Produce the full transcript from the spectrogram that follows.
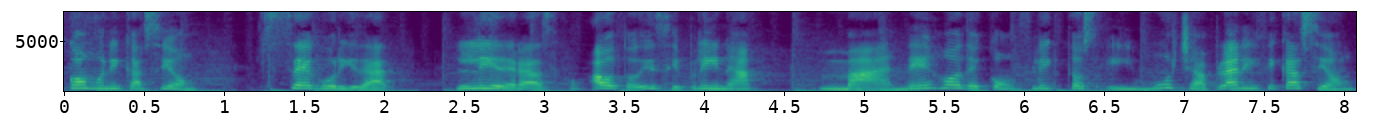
comunicación, seguridad, liderazgo, autodisciplina, manejo de conflictos y mucha planificación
